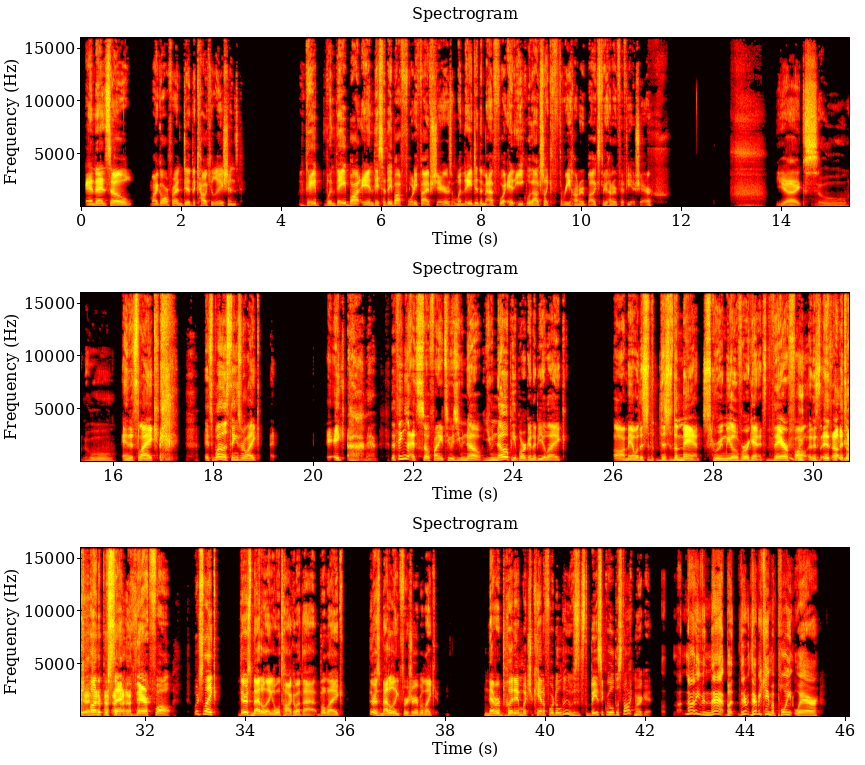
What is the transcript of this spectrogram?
and then so my girlfriend did the calculations. They when they bought in, they said they bought 45 shares. When they did the math for it, it equaled out to like 300 bucks, 350 a share. Yikes! No, no. And it's like it's one of those things where like it, it oh, man. The thing that's so funny too is you know, you know people are gonna be like, oh man, well this is this is the man screwing me over again. It's their fault. It is it's it's a hundred percent their fault. Which like there's meddling, and we'll talk about that. But like there's meddling for sure. But like never put in what you can't afford to lose. It's the basic rule of the stock market. Not even that, but there there became a point where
